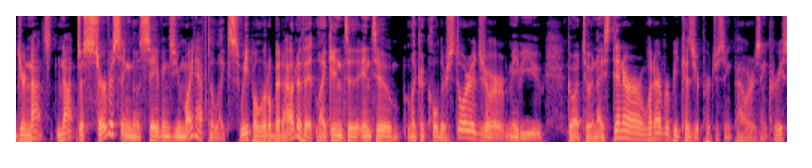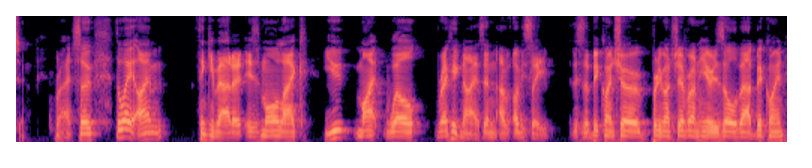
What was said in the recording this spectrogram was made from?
you're not not just servicing those savings you might have to like sweep a little bit out of it like into into like a colder storage or maybe you go out to a nice dinner or whatever because your purchasing power is increasing. Right. So the way i'm thinking about it is more like you might well recognize and obviously this is a bitcoin show. Pretty much everyone here is all about bitcoin.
